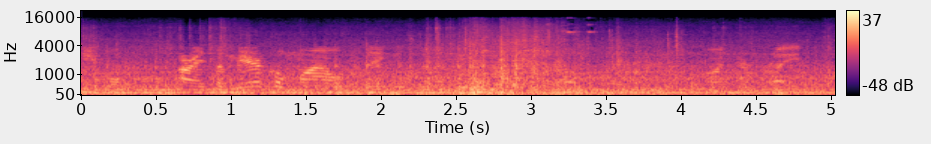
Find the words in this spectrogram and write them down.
people. All right, the Miracle Mile thing is gonna be on your right.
